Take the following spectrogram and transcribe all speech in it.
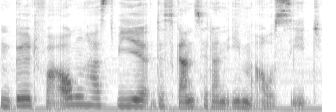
ein Bild vor Augen hast, wie das Ganze dann eben aussieht.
